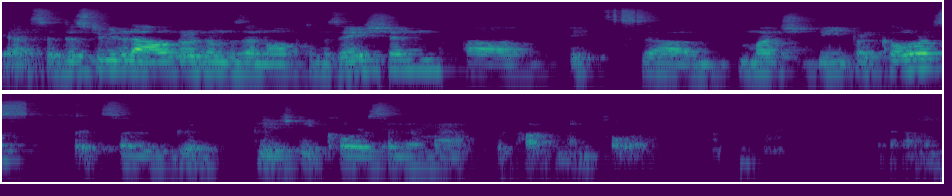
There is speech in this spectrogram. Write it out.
yeah, so distributed algorithms and optimization. Um, it's a much deeper course. It's a good PhD course in the math department or um,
